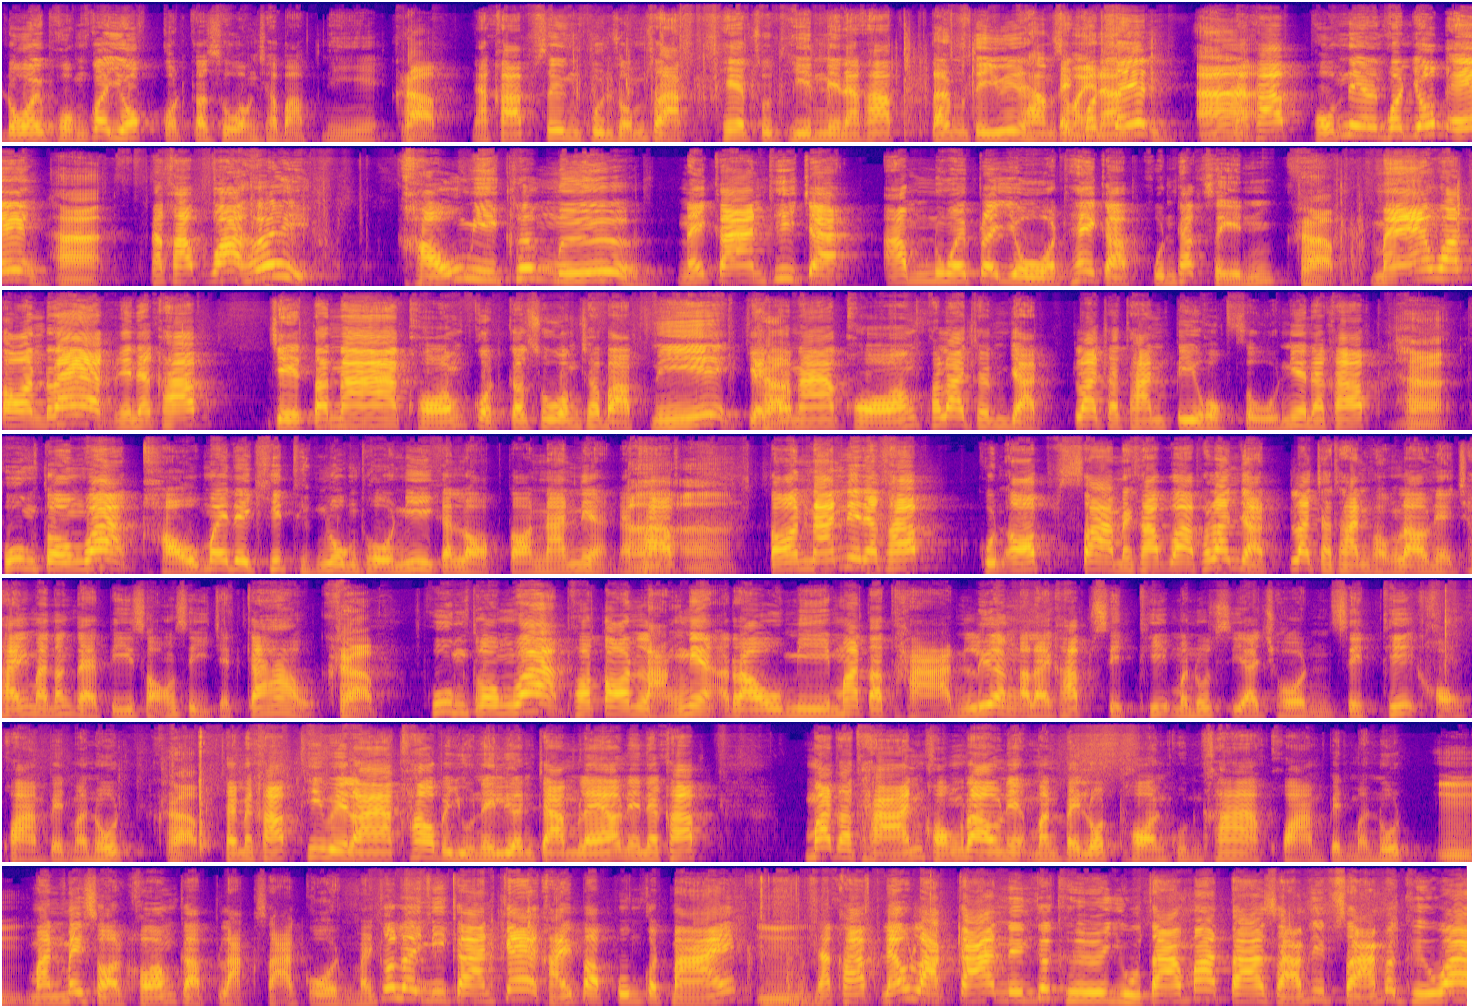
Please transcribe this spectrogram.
โดยผมก็ยกกฎกระทรวงฉบับนี้ครับนะครับ ซึ่งคุณสมศักดิ์เทพสุทินเนี่ยนะครับ รัฐมนตรียุติธรรมสเป็นมัยคนนั้นเส้นอ่านะครับ ผมเนี่ยเป็นคนยกเอง ฮะ นะครับว่าเฮ้ยเขามีเครื่องมือในการที่จะอำนวยประโยชน์ให้กับคุณทักษิณครับ แม้ว่าตอนแรกเนี่ยนะครับ เจตนาของกฎกระทรวงฉบับนี้ เจตนาของพระราชบัญญัติราชทัณฑ์ปี 60 เนี่ยนะครับฮะพุ่งตรงว่าเขาไม่ได้คิดถึงลงโทนี่กันหรอกตอนนั้นเนี่ยนะครับ อ่า ตอนนั้นเนี่ยนะครับคุณออฟทราบไหมครับว่าพระราชบัญญัติราชทัณฑ์ของเราเนี่ยใช้มาตั้งแต่ปี 2479 ครับ พุ่งตรงว่าพอตอนหลังเนี่ยเรามีมาตรฐานเรื่องอะไรครับ สิทธิมนุษยชน สิทธิของความเป็นมนุษย์ ครับ ใช่ไหมครับ ที่เวลาเข้าไปอยู่ในเรือนจำแล้วเนี่ยนะครับ มาตรฐานของเราเนี่ยมันไปลดทอนคุณค่าความเป็นมนุษย์ อืม มันไม่สอดคล้องกับหลักสากล มันก็เลยมีการแก้ไขปรับปรุงกฎหมายอืม นะครับ แล้วหลักการหนึ่งก็คืออยู่ตามมาตรา 33 ก็คือว่า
